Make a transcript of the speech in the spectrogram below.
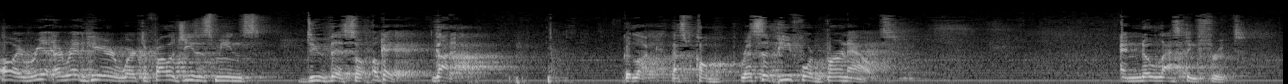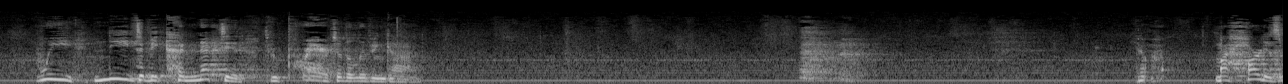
oh, I read, I read here where to follow Jesus means do this. So, okay, got it. Good luck. That's called recipe for burnout and no lasting fruit. We need to be connected through prayer to the living God. My heart is,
